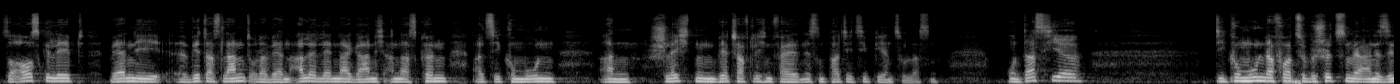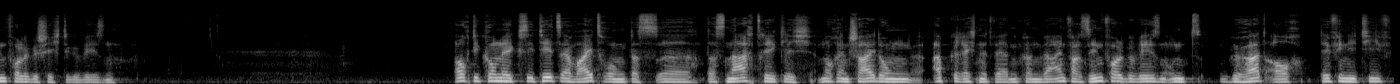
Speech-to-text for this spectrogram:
so ausgelebt, werden die, wird das Land oder werden alle Länder gar nicht anders können, als die Kommunen an schlechten wirtschaftlichen Verhältnissen partizipieren zu lassen. Und das hier, die Kommunen davor zu beschützen, wäre eine sinnvolle Geschichte gewesen. Auch die Konnexitätserweiterung, dass, äh, dass nachträglich noch Entscheidungen abgerechnet werden können, wäre einfach sinnvoll gewesen und gehört auch definitiv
